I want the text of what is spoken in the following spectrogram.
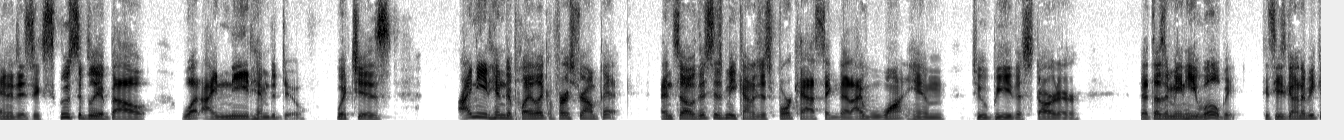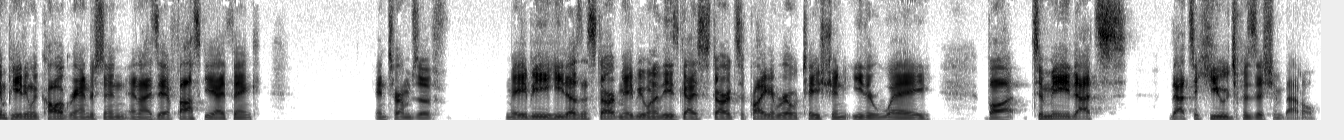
And it is exclusively about what I need him to do, which is I need him to play like a first round pick. And so this is me kind of just forecasting that I want him to be the starter. That doesn't mean he will be because he's going to be competing with Carl Granderson and Isaiah Foskey, I think, in terms of maybe he doesn't start, maybe one of these guys starts. It's probably going to rotation either way. But to me, that's that's a huge position battle.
